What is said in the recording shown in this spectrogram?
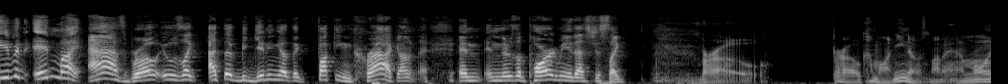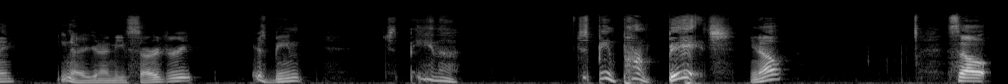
even in my ass, bro. It was like at the beginning of the fucking crack. I'm, and, and there's a part of me that's just like, bro, bro, come on. You know it's not a hemorrhoid. You know you're gonna need surgery. You're just being, just being a, just being punk bitch, you know? So,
